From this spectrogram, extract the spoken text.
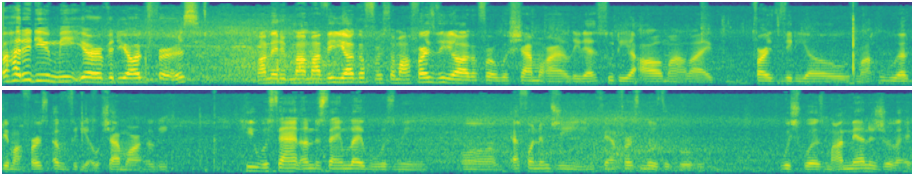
How did you meet your videographers? my, my my videographer, so my first videographer was Shy Marley. That's who did all my like first videos. My whoever did my first ever video was Shy Marley. He was signed under the same label as me, um, F1MG, Fan First Musical, which was my manager label,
